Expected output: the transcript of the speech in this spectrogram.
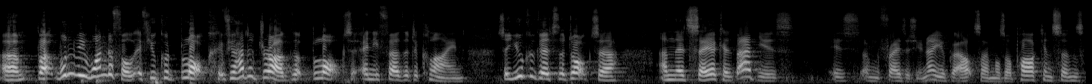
Um, but wouldn't it be wonderful if you could block, if you had a drug that blocked any further decline? So you could go to the doctor and they'd say, okay, bad news is, I'm afraid, as you know, you've got Alzheimer's or Parkinson's,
